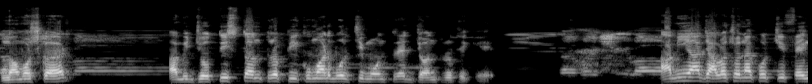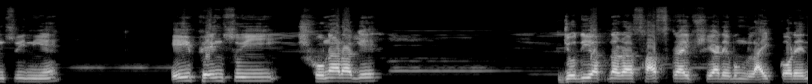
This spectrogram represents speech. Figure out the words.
নমস্কার। আমি জ্যোতিষতন্ত্র পি কুমার বলছি মন্ত্রের যন্ত্র থেকে। আমি আজ আলোচনা করছি ফেংসুই নিয়ে। এই ফেংসুই শোনার আগে যদি আপনারা সাবস্ক্রাইব, শেয়ার এবং লাইক করেন,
